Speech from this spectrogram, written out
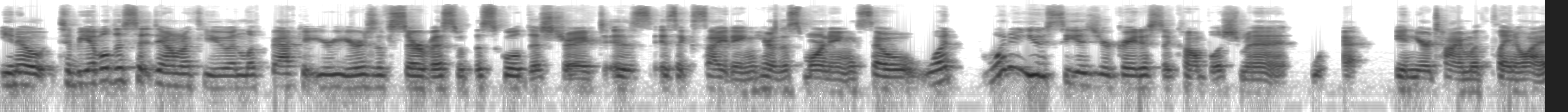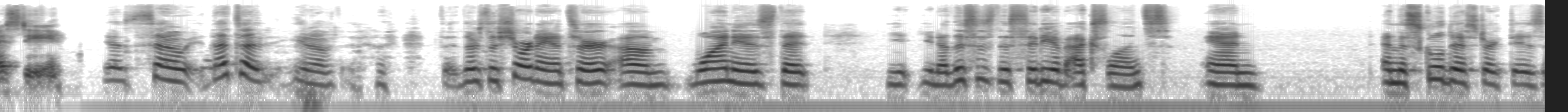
you know to be able to sit down with you and look back at your years of service with the school district is is exciting here this morning so what what do you see as your greatest accomplishment in your time with Plano ISD? Yeah, so that's a you know, there's a short answer. Um, one is that you, you know this is the city of excellence, and and the school district is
